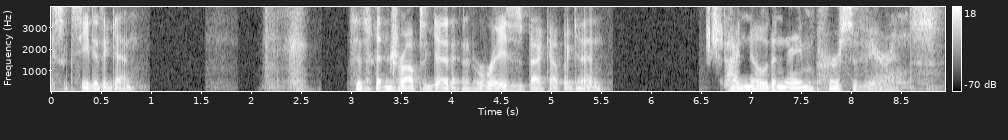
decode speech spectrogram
He succeeded again. His head drops again and it raises back up again. Should I know the name Perseverance?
